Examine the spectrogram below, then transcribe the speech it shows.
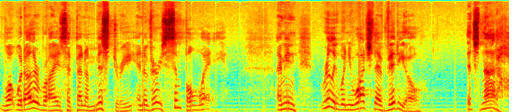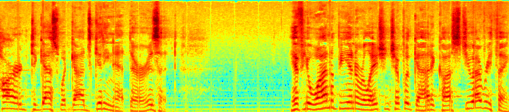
what would otherwise have been a mystery in a very simple way. I mean, really, when you watch that video, it's not hard to guess what God's getting at there, is it? If you want to be in a relationship with God, it costs you everything.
